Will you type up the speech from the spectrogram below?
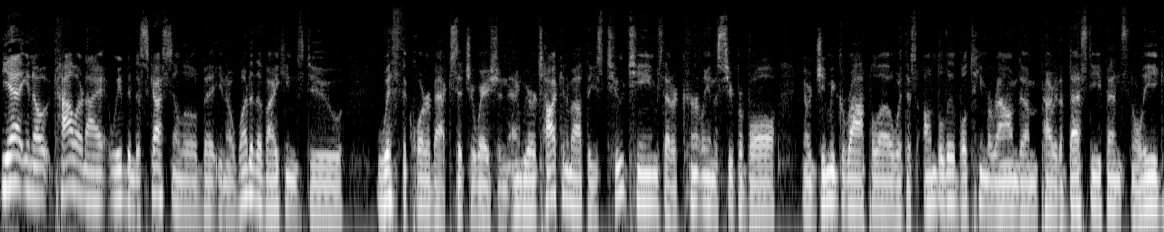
Yeah, you know, Coller and I we've been discussing a little bit. You know, what do the Vikings do? With the quarterback situation. And we were talking about these two teams that are currently in the Super Bowl. You know, Jimmy Garoppolo with this unbelievable team around him, probably the best defense in the league.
